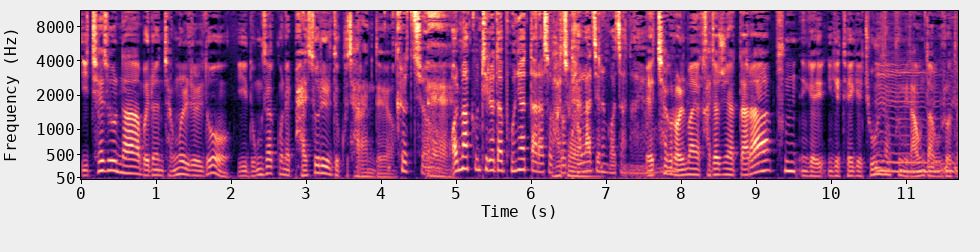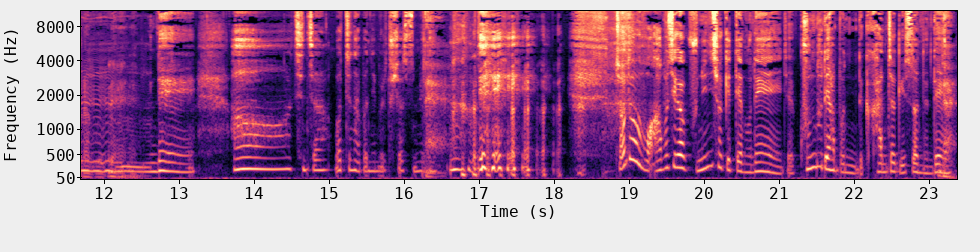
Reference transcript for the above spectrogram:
이 채소나 뭐 이런 작물들도 이 농사꾼의 발소리를 듣고 자란대요. 그렇죠. 네. 얼마큼 들여다 보냐에 따라서 맞아요. 또 달라지는 거잖아요. 애착을 얼마에 가져주냐에 따라 품 이게 이게 되게 좋은 상품이 음, 나온다고 그러더라고요. 네. 네. 아, 진짜 멋진 아버님을 두셨습니다. 네. 음. 저도 아버지가 군인이셨기 때문에 이제 군부대 한 번 간 적이 있었는데 네.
